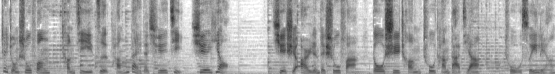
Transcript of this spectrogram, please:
这种书风承继自唐代的薛稷、薛曜、薛氏二人的书法，都师承初唐大家褚遂良，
